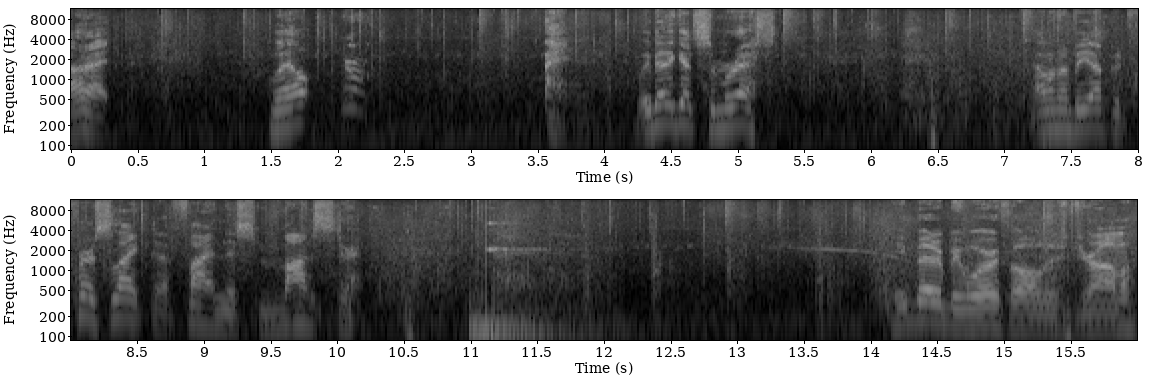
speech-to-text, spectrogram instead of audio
All right. Well, we better get some rest. I want to be up at first light to find this monster. He better be worth all this drama.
